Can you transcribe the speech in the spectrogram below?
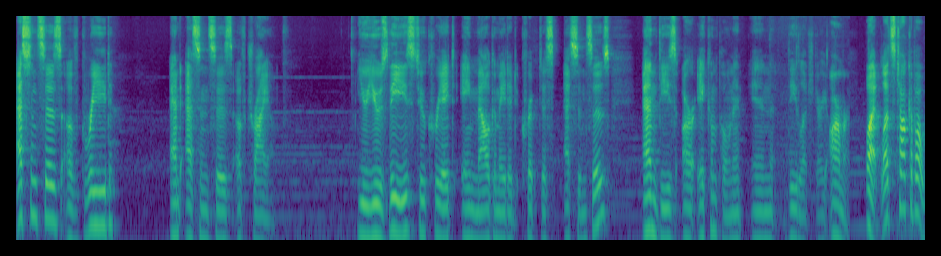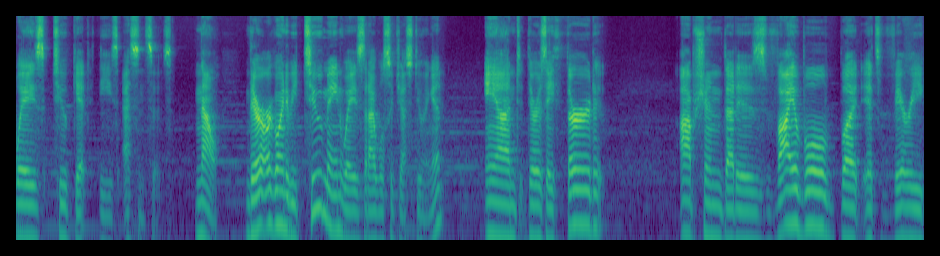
essences of greed, and essences of triumph. You use these to create amalgamated Kryptis essences, and these are a component in the legendary armor. But let's talk about ways to get these essences. Now, there are going to be two main ways that I will suggest doing it, and there is a third option that is viable, but it's very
